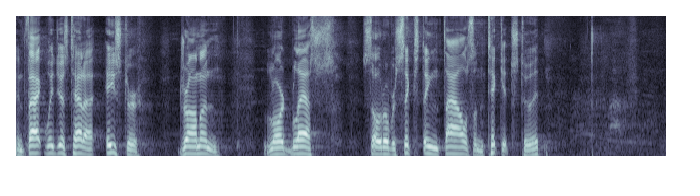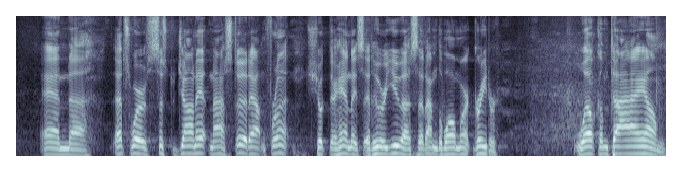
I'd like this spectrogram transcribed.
In fact, we just had a Easter drama, and Lord bless, sold over 16,000 tickets to it. And uh, that's where Sister Johnette and I stood out in front, shook their hand. They said, Who are you? I said, I'm the Walmart greeter. Welcome to I Am.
